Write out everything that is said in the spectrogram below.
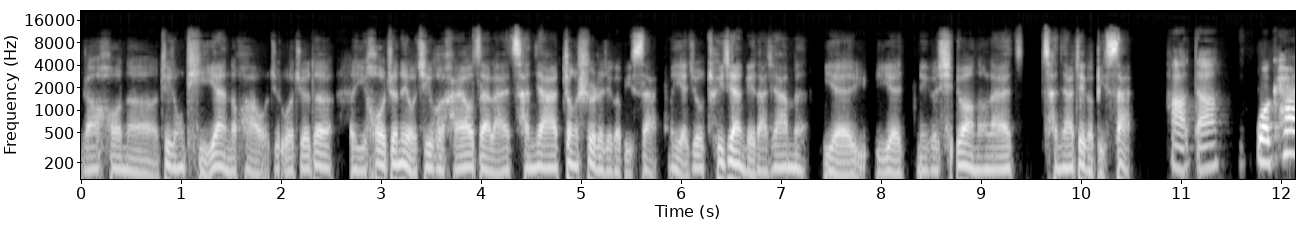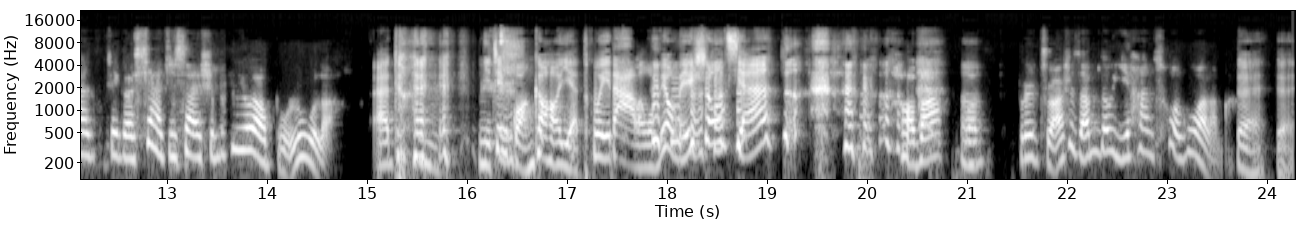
然后呢，这种体验的话，我觉我觉得以后真的有机会还要再来参加正式的这个比赛，也就推荐给大家们，也也那个希望能来参加这个比赛。好的，我看这个夏季赛是不是又要补录了？哎，对、嗯你这个广告也忒大了，我们又没收钱。好吧，我嗯不是，主要是咱们都遗憾错过了嘛。对对，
